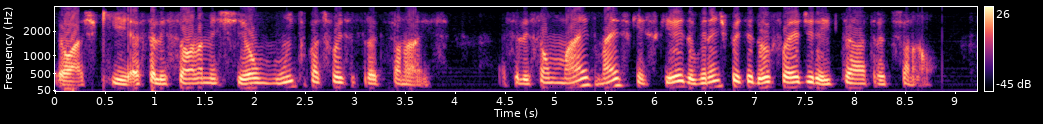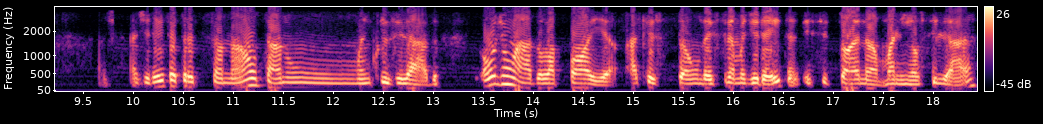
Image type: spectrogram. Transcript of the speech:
Eu acho que essa eleição ela mexeu muito com as forças tradicionais. Essa eleição mais mais que a esquerda, o grande perdedor foi a direita tradicional. A direita tradicional está numa encruzilhada. Ou de um lado ela apoia a questão da extrema-direita e se torna uma linha auxiliar,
